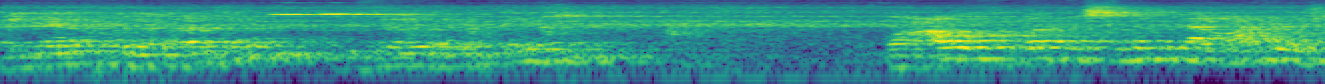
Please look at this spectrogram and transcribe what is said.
خلينا ناخد ال Lagrangian يساوي وعوض بقى في الشمال بتاع المعادلة.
